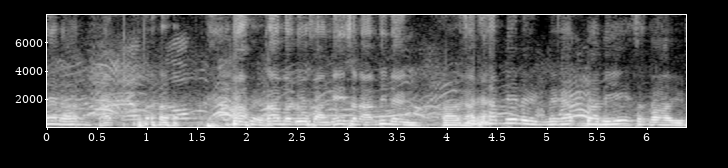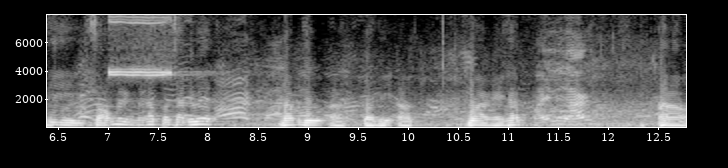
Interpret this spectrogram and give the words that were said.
แน่นอนครับอ้าวถ้ามาดูฝั่งนี้สนามที่หนึ่งอ่านะสครับนามที่หนึ่งนะครับ ตอนนี้สกอร์อยู่ที่สองหนึ่งนะครับ ประชานิเวศนำอยู่อ่าตอนนี้อ่าว่าไงครับไม้เหลืองอ้าว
